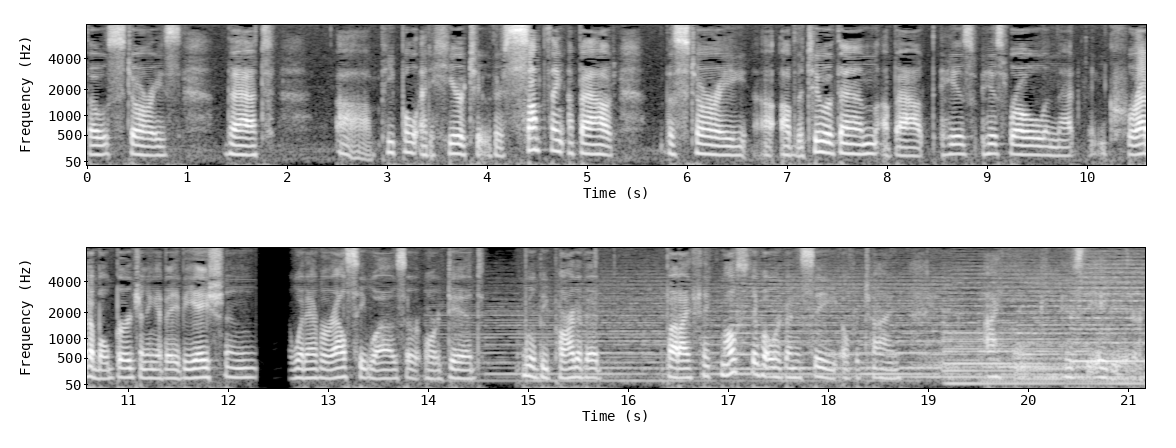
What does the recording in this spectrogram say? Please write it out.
those stories that uh, people adhere to. There's something about the story uh, of the two of them, about his his role in that incredible burgeoning of aviation, whatever else he was or, or did, will be part of it. But I think mostly what we're going to see over time, I think, is the aviator.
